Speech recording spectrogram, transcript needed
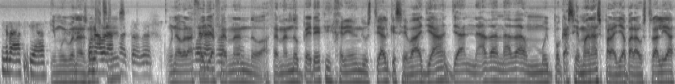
Gracias. Y muy buenas Un noches. abrazo a todos. Un abrazo Buenas y a noches. Fernando, a Fernando Pérez, ingeniero industrial, que se va ya, ya nada, nada, muy pocas semanas para allá, para Australia,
